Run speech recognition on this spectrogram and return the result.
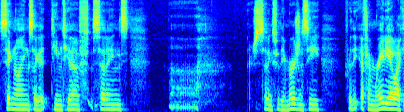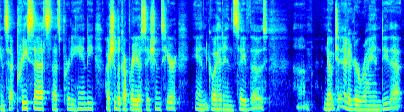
signaling, so I got DMTF settings. Uh, there's settings for the emergency. For the FM radio, I can set presets. That's pretty handy. I should look up radio stations here and go ahead and save those. Um, note to editor Ryan, do that.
